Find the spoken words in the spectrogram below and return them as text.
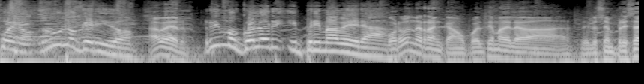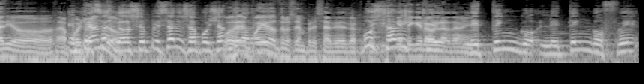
Bueno, Rulo querido. A ver. Ritmo, color y primavera. ¿Por dónde arrancamos? ¿Por el tema de, la, de los empresarios apoyando? los empresarios apoyando. Pues después hay otros empresarios de los ¿Vos que, que te quiero hablar también. Le tengo, le tengo fe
